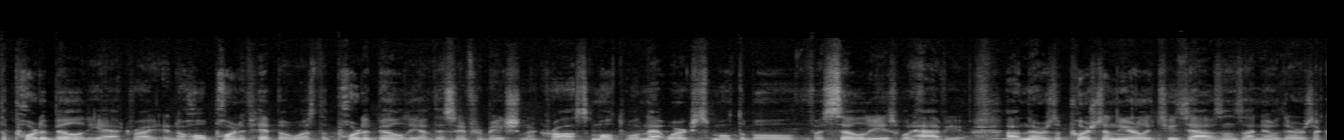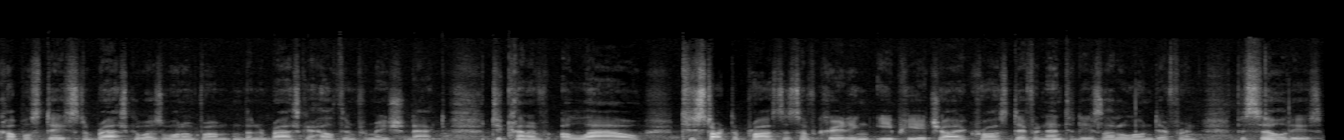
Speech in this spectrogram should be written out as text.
the Portability Act, right? And the whole point of HIPAA was the portability of this information across multiple multiple networks, multiple facilities, what have you. Um, there was a push in the early 2000s. I know there was a couple states, Nebraska was one of them, the Nebraska Health Information Act, to kind of allow to start the process of creating EPHI across different entities, let alone different facilities.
